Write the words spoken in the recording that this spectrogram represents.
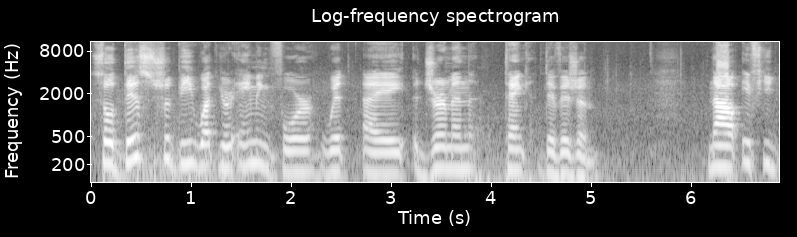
So this should be what you're aiming for with a German tank division. Now, if you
